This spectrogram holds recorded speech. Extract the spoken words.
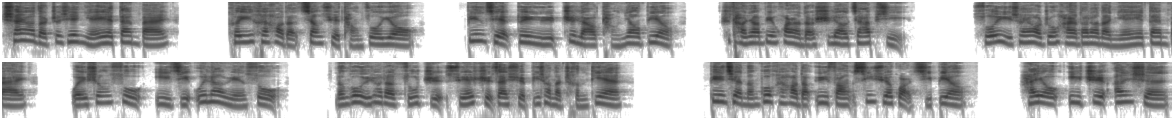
山药的这些粘液蛋白可以很好的降血糖作用，并且对于治疗糖尿病是糖尿病患者的食疗佳品。所以山药中含有大量的粘液蛋白、维生素以及微量元素。能够有效的阻止血脂在血壁上的沉淀，并且能够很好的预防心血管疾病，还有抑制安神、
